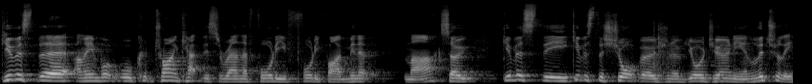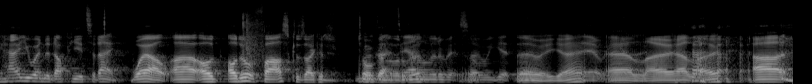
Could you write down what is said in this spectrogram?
give us the. I mean, we'll, we'll try and cap this around the 40, 45 minute mark. So give us the give us the short version of your journey and literally how you ended up here today. Well, uh, I'll, I'll do it fast because I could talk Move that a little down bit. a little bit so we get There we go. There we go. hello, hello. uh,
